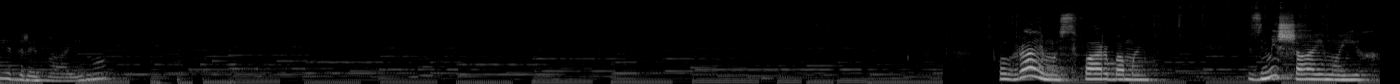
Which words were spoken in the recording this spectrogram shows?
Відриваємо. Пограємось з фарбами, змішаємо їх.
